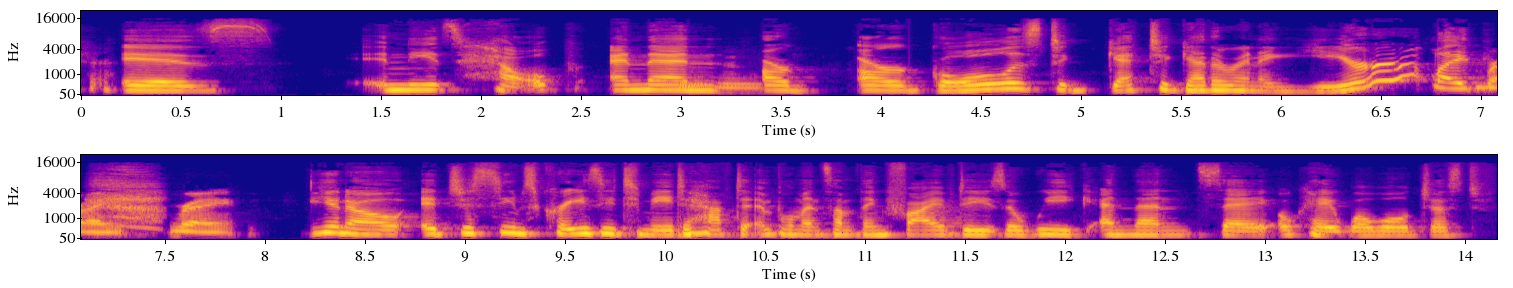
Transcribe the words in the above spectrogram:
is it needs help. And then mm-hmm. our our goal is to get together in a year? Like Right, right you know, it just seems crazy to me to have to implement something five days a week and then say, okay, well, we'll just,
